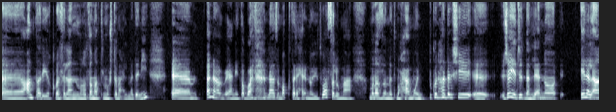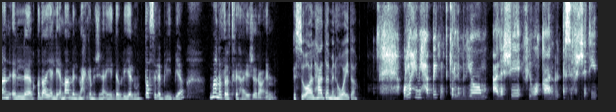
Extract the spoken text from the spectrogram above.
آه، عن طريق مثلا منظمات المجتمع المدني أنا يعني طبعا لازم أقترح إنه يتواصلوا مع منظمة محامون. بيكون هذا الشيء آه، جيد جدا لأنه إلى الآن القضايا اللي أمام المحكمة الجنائية الدولية المتصلة بليبيا ما نظرت في هاي الجرائم السؤال هذا من هويدا. والله إني حبيت نتكلم اليوم على شيء في واقعنا للأسف الشديد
